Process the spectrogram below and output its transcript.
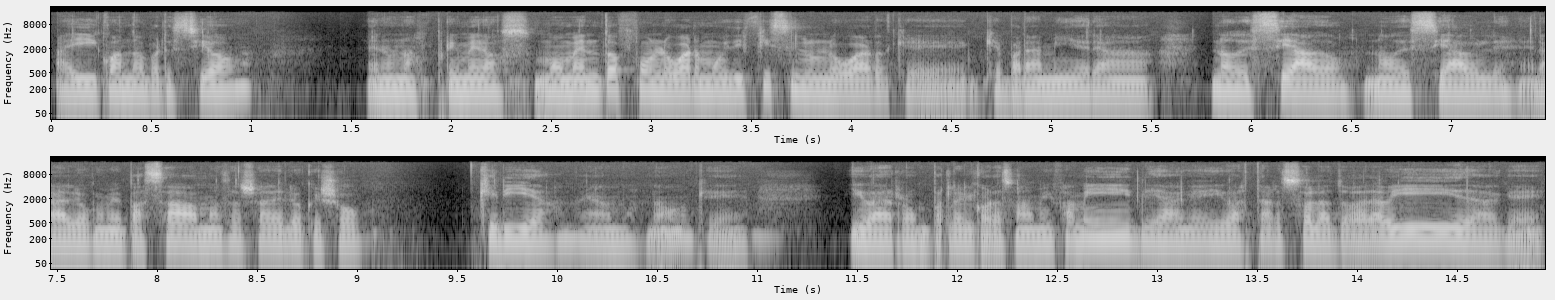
ahí cuando apareció en unos primeros momentos fue un lugar muy difícil, un lugar que, que para mí era no deseado, no deseable, era algo que me pasaba más allá de lo que yo quería, digamos, ¿no? Que iba a romperle el corazón a mi familia, que iba a estar sola toda la vida, que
